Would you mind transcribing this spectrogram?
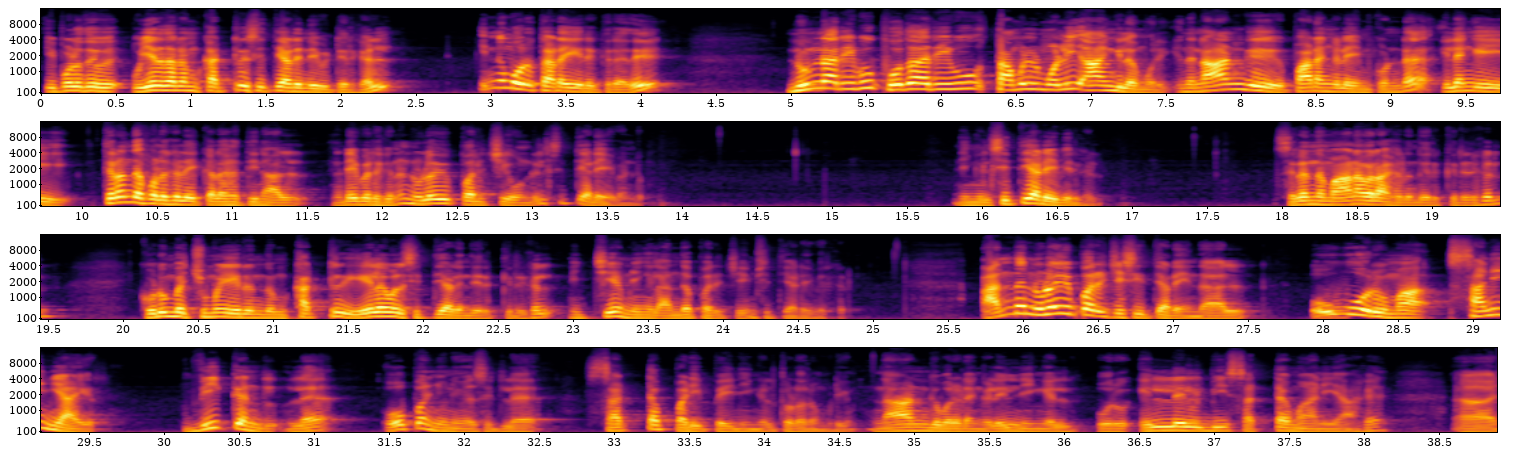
இப்பொழுது உயர்தரம் கற்று சித்தி அடைந்து விட்டீர்கள். இன்னும் ஒரு தடை இருக்கிறது. நுண்ணறிவு பொது அறிவு தமிழ் மொழி ஆங்கில மொழி. இந்த நான்கு பாடங்களையும் கொண்ட இலங்கை திறந்த பல்கலைக்கழகத்தினால் நடைபெறுகின்ற நுழைவுப் பரீட்சை ஒன்றில் சித்தி அடைய வேண்டும். நீங்கள் சித்தி அடைவீர்கள். சிறந்த மாணவராக இருந்திருக்கிறீர்கள். குடும்ப சுமை இருந்தும் கற்று ஏலவல் சித்தி அடைந்திருக்கிறீர்கள் நிச்சயம் நீங்கள் அந்த பரீட்சையும் சித்தி அடைவீர்கள். அந்த நுழைவுப் பரீட்சை சித்தி அடைந்தால் ஒவ்வொரு மா சனி ஞாயிறு வீக்கெண்டில் ஓப்பன் யூனிவர்சிட்டியில் சட்ட படிப்பை நீங்கள் தொடர முடியும். நான்கு வருடங்களில் நீங்கள் ஒரு எல்எல்பி சட்டமானியாக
